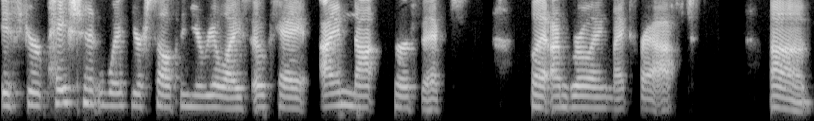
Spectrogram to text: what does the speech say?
if you're patient with yourself and you realize okay i'm not perfect but I'm growing my craft. Um,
